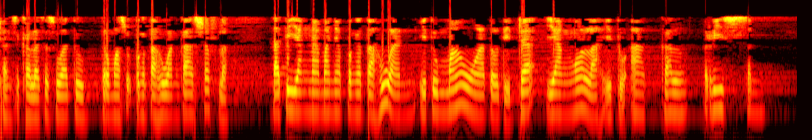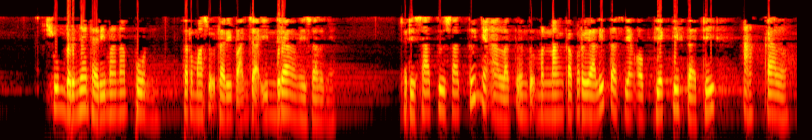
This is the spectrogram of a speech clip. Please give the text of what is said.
dan segala sesuatu termasuk pengetahuan kasyaf lah. Tapi yang namanya pengetahuan itu mau atau tidak yang ngolah itu akal, reason. Sumbernya dari mana pun, termasuk dari panca indera misalnya. Jadi satu-satunya alat untuk menangkap realitas yang objektif tadi akal.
